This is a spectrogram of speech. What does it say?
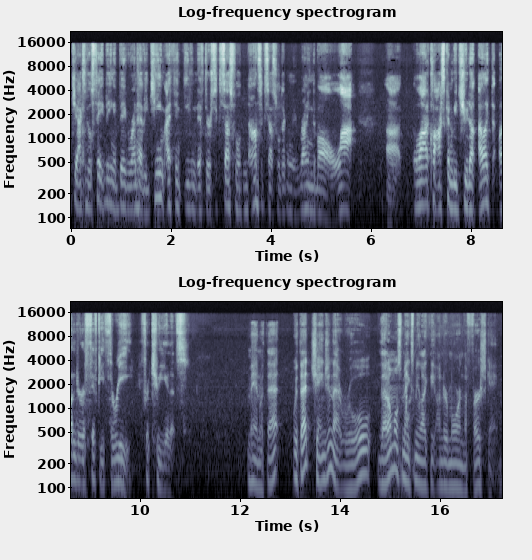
Jacksonville State being a big run heavy team, I think even if they're successful, non successful, they're going to be running the ball a lot. Uh, a lot of clock's going to be chewed up. I like the under of 53 for two units. Man, with that with that change in that rule, that almost makes me like the under more in the first game.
